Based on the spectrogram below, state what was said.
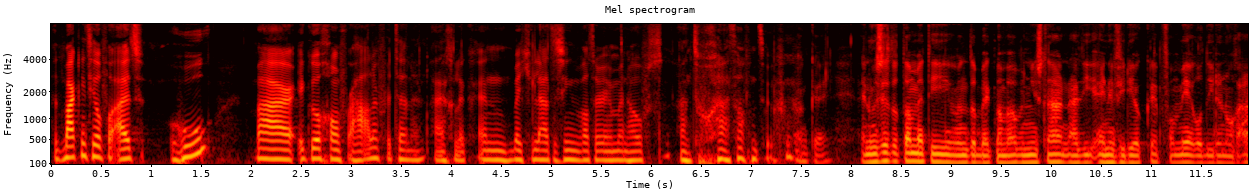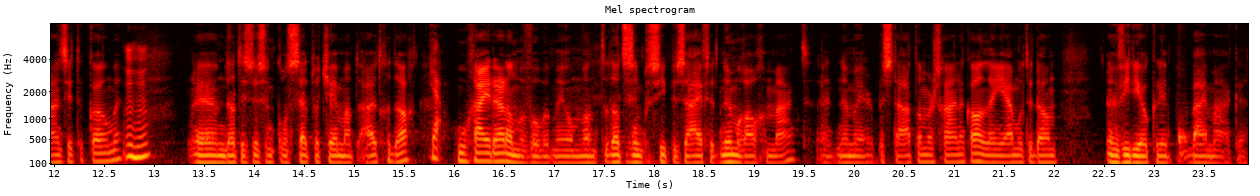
Het maakt niet heel veel uit hoe, maar ik wil gewoon verhalen vertellen eigenlijk. En een beetje laten zien wat er in mijn hoofd aan toe gaat af en toe. Oké. En hoe zit het dan met die, want dan ben ik dan wel benieuwd naar, naar die ene videoclip van Merel die er nog aan zit te komen. Mhm. Ehm, dat is dus een concept wat je helemaal hebt uitgedacht. Ja. Hoe ga je daar dan bijvoorbeeld mee om? Want dat is in principe, zij heeft het nummer al gemaakt. Het nummer bestaat dan waarschijnlijk al. Alleen jij moet er dan een videoclip bij maken.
